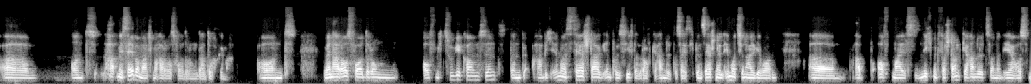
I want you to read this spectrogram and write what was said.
Ähm, und habe mir selber manchmal Herausforderungen dadurch gemacht. Und wenn Herausforderungen auf mich zugekommen sind, dann habe ich immer sehr stark impulsiv darauf gehandelt. Das heißt, ich bin sehr schnell emotional geworden, ähm, habe oftmals nicht mit Verstand gehandelt, sondern eher aus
